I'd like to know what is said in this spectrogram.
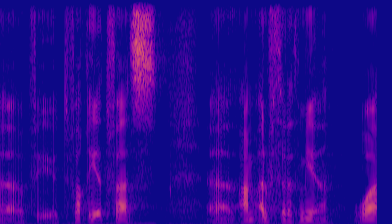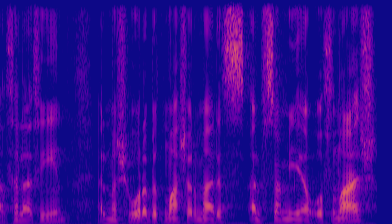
آه، في اتفاقية فاس عام 1330 المشهورة ب 12 مارس 1912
